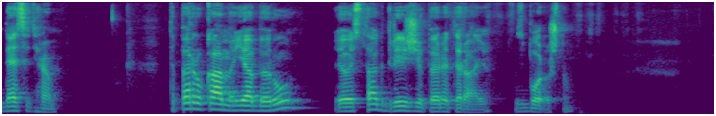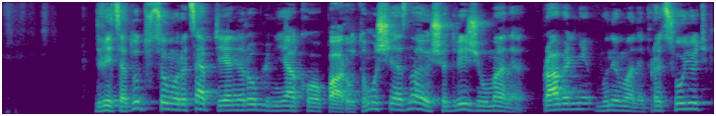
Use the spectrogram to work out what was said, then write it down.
10 грам. Тепер руками я беру і ось так дріжджі перетираю з борошном. Дивіться, тут в цьому рецепті я не роблю ніякого пару, тому що я знаю, що дріжджі у мене правильні, вони в мене працюють.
